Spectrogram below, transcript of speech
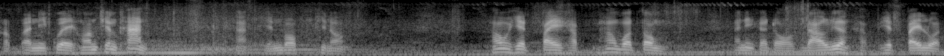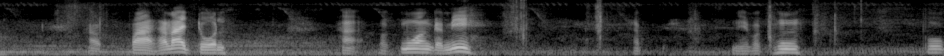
ครับอันนี้กล้วยหอมเชียงข้านอะเห็นบอกพี่น้องเฮาเฮ็ดไปครับเฮาบ่ต้อง อันนี้ก็ดอกดาวเรื่องครับเฮ็ดไปหลวด ครับฟ้าทลายโจรฮะบักม่วงก็มีครับนี่บักฮุงปลูก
